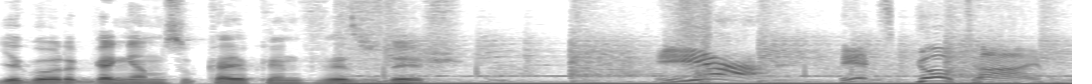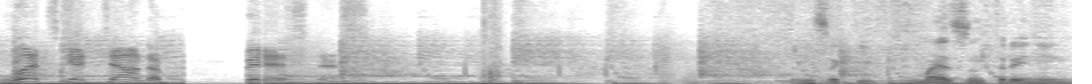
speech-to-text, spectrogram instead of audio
E agora ganhamos o Kaioken vezes 10. Yeah! It's go time! Let's get down to business! Temos aqui mais um treininho.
